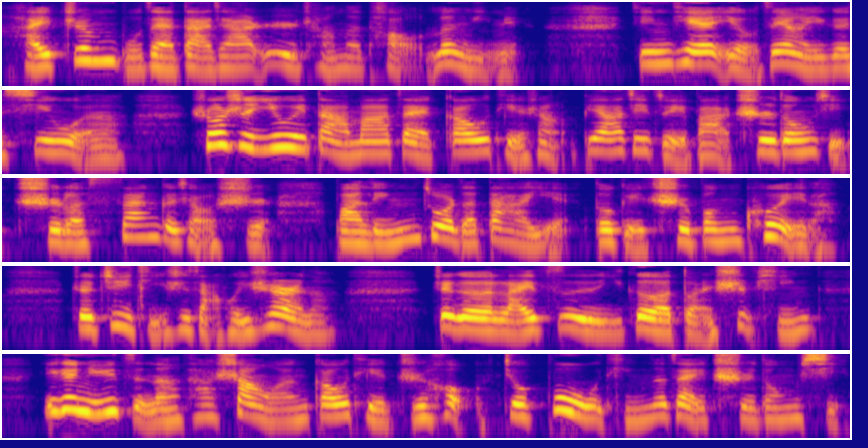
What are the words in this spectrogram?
还真不在大家日常的讨论里面。今天有这样一个新闻啊，说是一位大妈在高铁上吧唧嘴巴吃东西，吃了三个小时，把邻座的大爷都给吃崩溃了。这具体是咋回事呢？这个来自一个短视频。一个女子呢，她上完高铁之后就不停的在吃东西，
